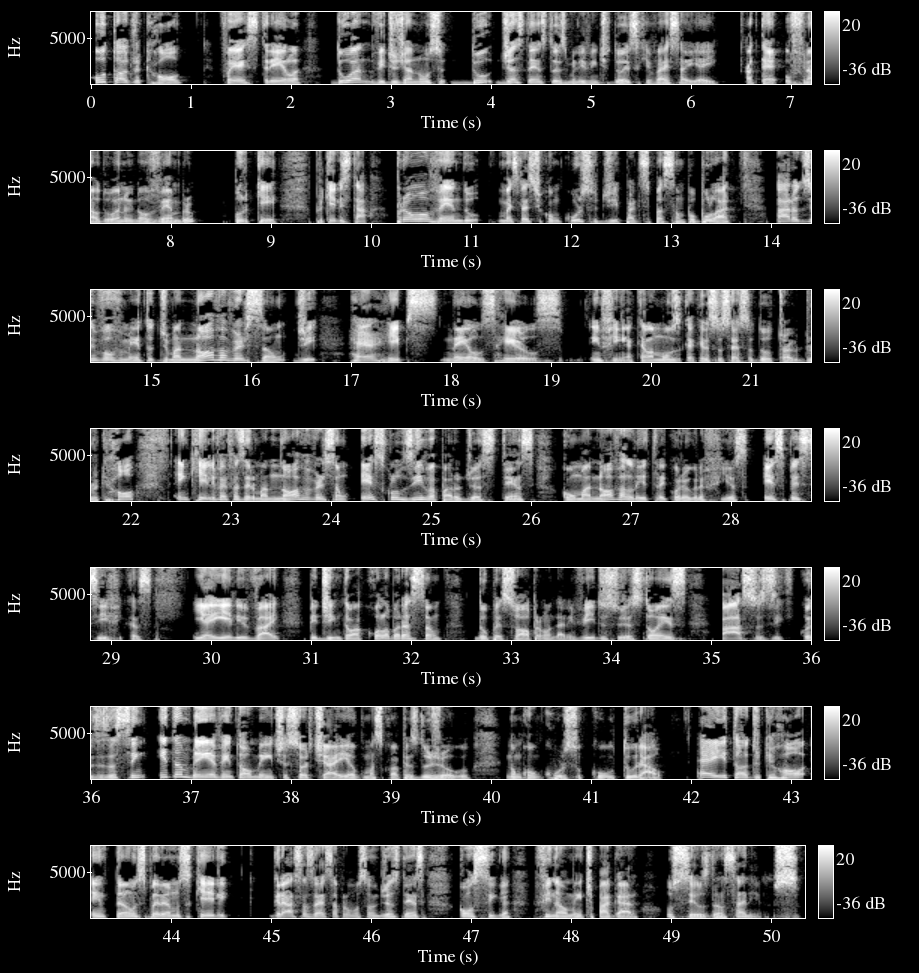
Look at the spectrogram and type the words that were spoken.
O Todrick Hall foi a estrela do vídeo de anúncio do Just Dance 2022, que vai sair aí até o final do ano, em novembro. Por quê? Porque ele está promovendo uma espécie de concurso de participação popular para o desenvolvimento de uma nova versão de Hair, Hips, Nails, Hairs, enfim, aquela música, aquele sucesso do Drake Hall, em que ele vai fazer uma nova versão exclusiva para o Just Dance, com uma nova letra e coreografias específicas. E aí ele vai pedir então a colaboração do pessoal para mandarem vídeos, sugestões, passos e coisas assim, e também eventualmente sortear aí algumas cópias do jogo num concurso cultural. É aí Todrick Hall, então esperamos que ele, graças a essa promoção de Just Dance, consiga finalmente pagar os seus dançarinos.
